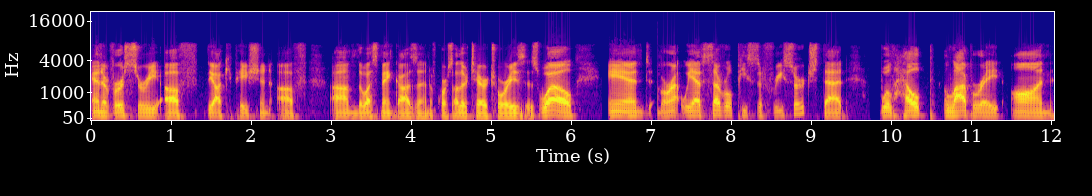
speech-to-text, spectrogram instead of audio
anniversary of the occupation of um, the West Bank, Gaza, and of course other territories as well. And we have several pieces of research that will help elaborate on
